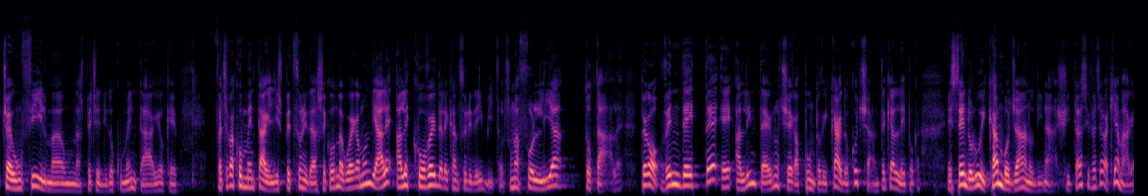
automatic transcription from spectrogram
cioè un film, una specie di documentario che faceva commentare gli spezzoni della seconda guerra mondiale alle cover delle canzoni dei Beatles, una follia totale, però vendette e all'interno c'era appunto Riccardo Cocciante che all'epoca, essendo lui cambogiano di nascita, si faceva chiamare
